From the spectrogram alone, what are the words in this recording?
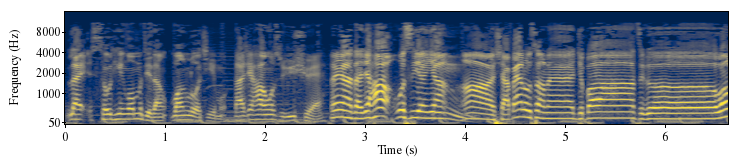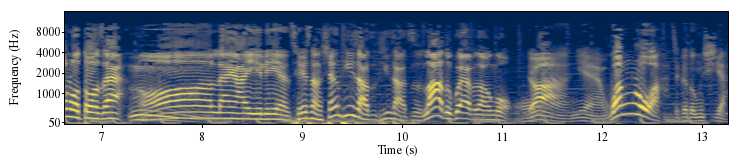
来收听我们这档网络节目。大家好，我是宇轩。哎呀，大家好，我是杨洋啊。下班路上呢，就把这个网络夺燃，哦，蓝牙一连，车上想听啥子听啥子，哪都管不到我，对吧？你看网络啊，这个东西啊，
